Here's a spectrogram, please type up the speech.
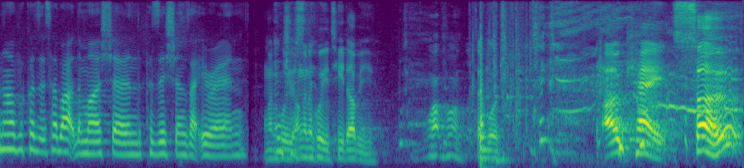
No, because it's about the motion, the positions that you're in. I'm gonna, call you, I'm gonna call you TW. What for? Okay, so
